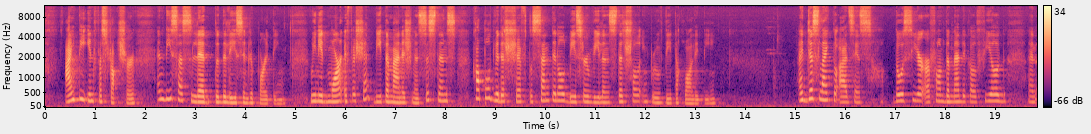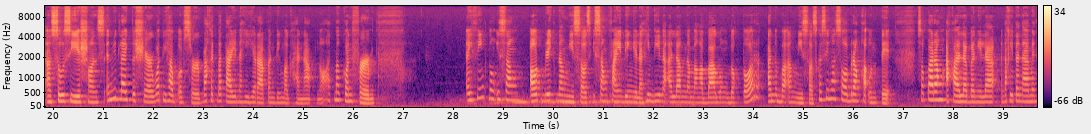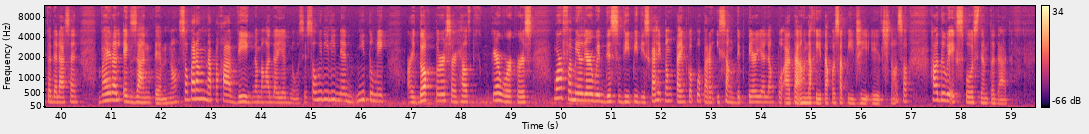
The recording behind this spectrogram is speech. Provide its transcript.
IT infrastructure, and this has led to delays in reporting. We need more efficient data management systems coupled with a shift to sentinel-based surveillance that shall improve data quality. I'd just like to add, since those here are from the medical field and associations, and we'd like to share what we have observed, bakit ba tayo nahihirapan ding maghanap, no? At mag-confirm. I think nung isang outbreak ng measles, isang finding nila, hindi na alam ng mga bagong doktor ano ba ang measles. Kasi nga sobrang kaunti. So parang akala ba nila, nakita namin kadalasan, viral exanthem, no? So parang napaka-vague na mga diagnosis. So we really need, need to make our doctors, our healthcare workers, more familiar with this VPDs. Kahit nung time ko po, parang isang diphtheria lang po ata ang nakita ko sa PGH, no? So how do we expose them to that?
